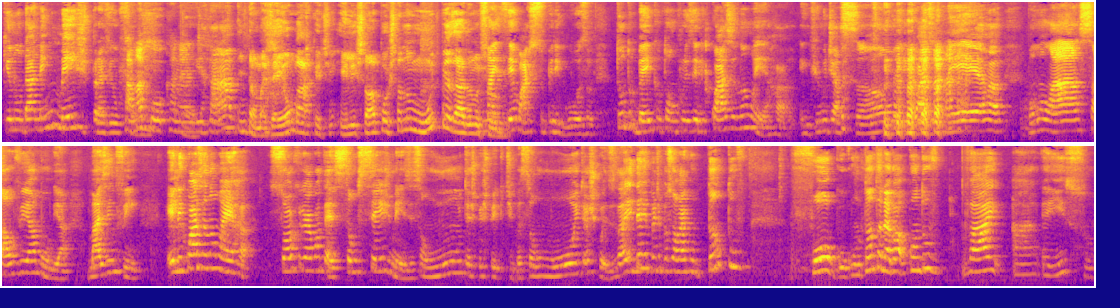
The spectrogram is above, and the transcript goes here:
que não dá nem um mês pra ver o Tá filme. na boca, né? Já tá na Então, mas aí é o marketing. Eles estão apostando muito pesado no filme. Mas eu acho isso perigoso. Tudo bem que o Tom Cruise ele quase não erra. Em filme de ação, ele quase não erra. Vamos lá, salve a múmia. Mas enfim, ele quase não erra. Só que o que acontece? São seis meses, são muitas perspectivas, são muitas coisas. Aí de repente a pessoa vai com tanto fogo, com tanto negócio. Quando vai. Ah, é isso?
